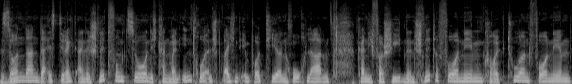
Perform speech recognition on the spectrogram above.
sondern da ist direkt eine Schnittfunktion. Ich kann mein Intro entsprechend importieren, hochladen, kann die verschiedenen Schnitte vornehmen, Korrekturen vornehmen,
